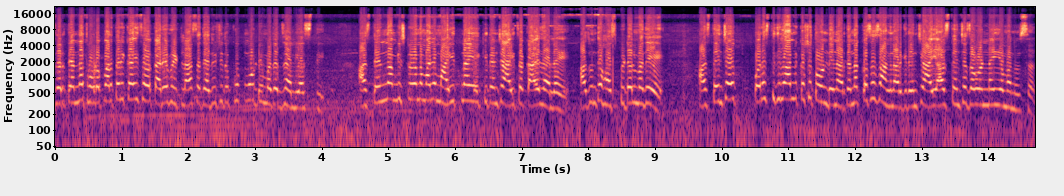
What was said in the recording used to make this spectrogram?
जर त्यांना थोडंफार तरी काही सहकार्य भेटलं असतं त्या दिवशी तर खूप मोठी मदत झाली असती. आज त्यांना मिस्टरांना माझ्या माहीत नाही आहे की त्यांच्या आईचं काय झालंय. अजून ते हॉस्पिटलमध्ये आहे. आज त्यांच्या परिस्थितीला आम्ही कसे तोंड देणार? त्यांना कसं सांगणार की त्यांची आई आज त्यांच्याजवळ नाही आहे म्हणून सर?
